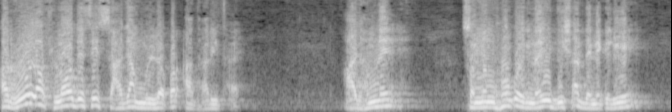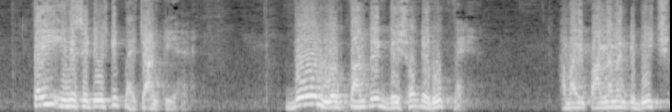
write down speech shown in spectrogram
और रूल ऑफ़ लॉ जैसी साझा मूल्यों पर आधारित है। आज हमने संबंधों को एक नई दिशा देने के लिए कई इनिशिएटिव्स की पहचान की है। दो लोकतांत्रिक देशों के रूप में हमारी पार्लियामेंट के बीच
